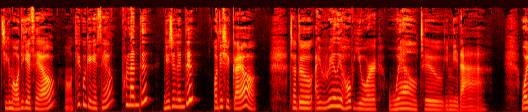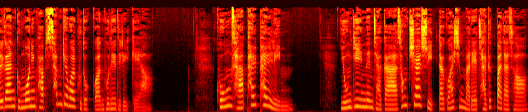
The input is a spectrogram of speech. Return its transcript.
지금 어디 계세요? 어, 태국에 계세요? 폴란드? 뉴질랜드? 어디실까요? 저도 I really hope you are well too 입니다. 월간 굿모닝 팝스 3개월 구독권 보내드릴게요. 0488님. 용기 있는 자가 성취할 수 있다고 하신 말에 자극받아서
